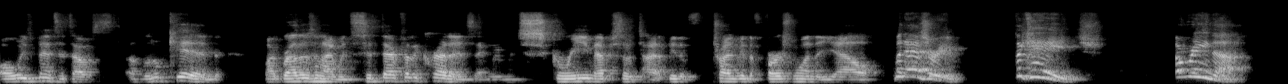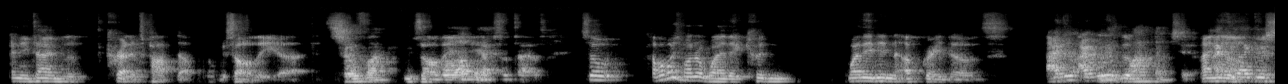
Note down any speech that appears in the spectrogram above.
always been since I was a little kid. My brothers and I would sit there for the credits and we would scream episode title, be the try to be the first one to yell Menagerie, The Cage, Arena. Anytime the credits popped up, we saw the uh, so fun. we saw the, I episode titles. So I've always wondered why they couldn't, why they didn't upgrade those. I do, I really The- want them to. I know. feel like there's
